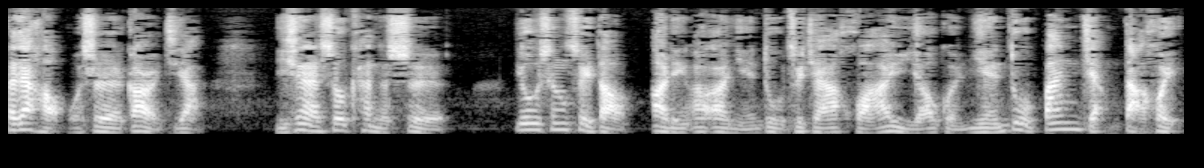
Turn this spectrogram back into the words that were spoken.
大家好，我是高尔基亚。你现在收看的是优声隧道二零二二年度最佳华语摇滚年度颁奖大会。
